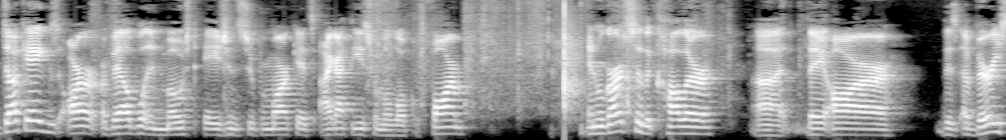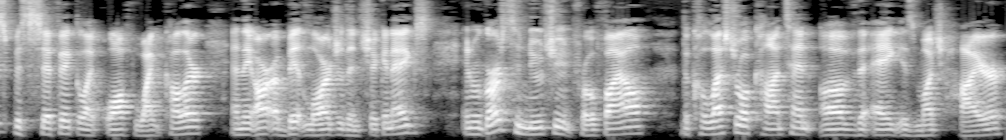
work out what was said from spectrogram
duck eggs are available in most Asian supermarkets. I got these from a local farm. In regards to the color, uh, they are there's a very specific like off-white color and they are a bit larger than chicken eggs. In regards to nutrient profile, the cholesterol content of the egg is much higher.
